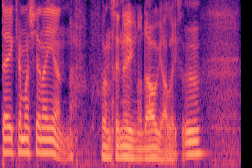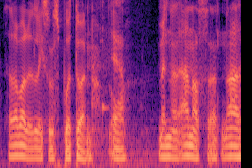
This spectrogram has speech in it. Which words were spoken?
det kan man känna igen från sina yngre dagar liksom. Mm. Så där var det liksom spot on. Ja. Men annars, nej.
